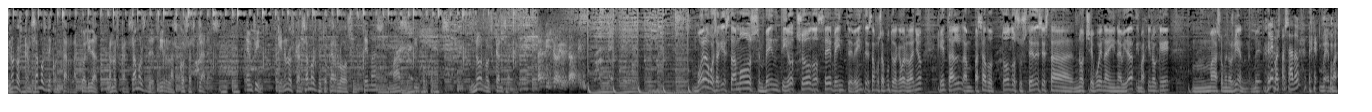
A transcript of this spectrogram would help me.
No nos cansamos de contar la actualidad. No nos cansamos de decir las cosas claras. En fin, que no nos cansamos de tocar los temas más importantes. No nos cansamos. Bueno, pues aquí estamos, 28, 12, 20, 20, estamos a punto de acabar el año. ¿Qué tal han pasado todos ustedes esta Nochebuena y Navidad? Imagino que más o menos bien. Me- Le hemos pasado. más,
